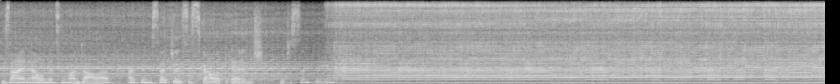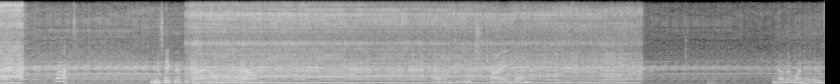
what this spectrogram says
design elements in mandala are things such as the scalloped edge, which is simply that. I'm going to take that design all the way around, add into each triangle. Another one is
